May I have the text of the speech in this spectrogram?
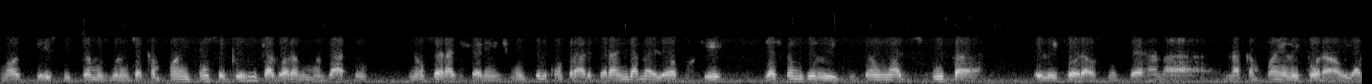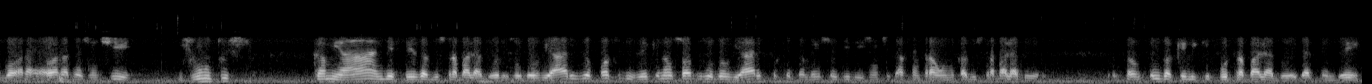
nós respeitamos durante a campanha, tenho certeza que agora no mandato não será diferente, muito pelo contrário, será ainda melhor porque já estamos eleitos. Então a disputa eleitoral se encerra na, na campanha eleitoral e agora é hora da gente juntos caminhar em defesa dos trabalhadores rodoviários. Eu posso dizer que não só dos rodoviários, porque também sou dirigente da Central Única dos Trabalhadores. Então, todo aquele que for trabalhador e depender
